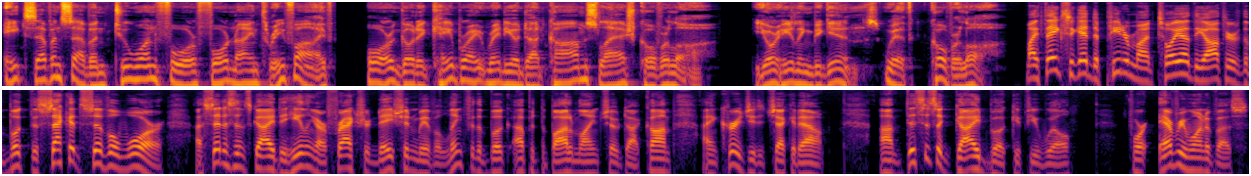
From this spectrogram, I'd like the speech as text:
877 214 4935 or go to kbrightradio.com slash coverlaw. Your healing begins with Cover Law. My thanks again to Peter Montoya, the author of the book The Second Civil War, A Citizen's Guide to Healing Our Fractured Nation. We have a link for the book up at thebottomlineshow.com. I encourage you to check it out. Um, this is a guidebook, if you will, for every one of us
